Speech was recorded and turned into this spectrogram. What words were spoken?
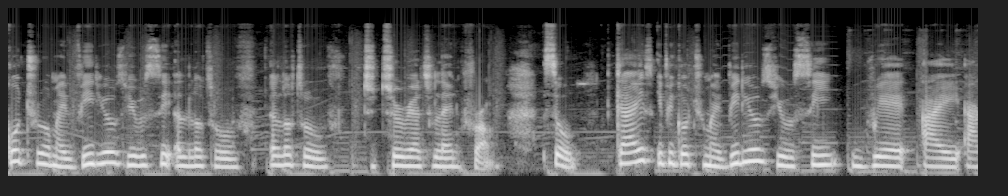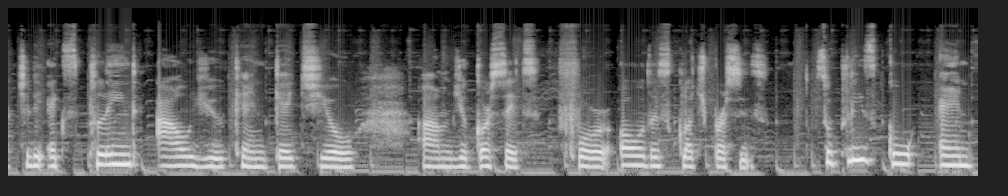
Go through all my videos. You will see a lot of a lot of tutorial to learn from. So guys if you go through my videos you'll see where i actually explained how you can get your um your gusset for all these clutch purses so please go and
